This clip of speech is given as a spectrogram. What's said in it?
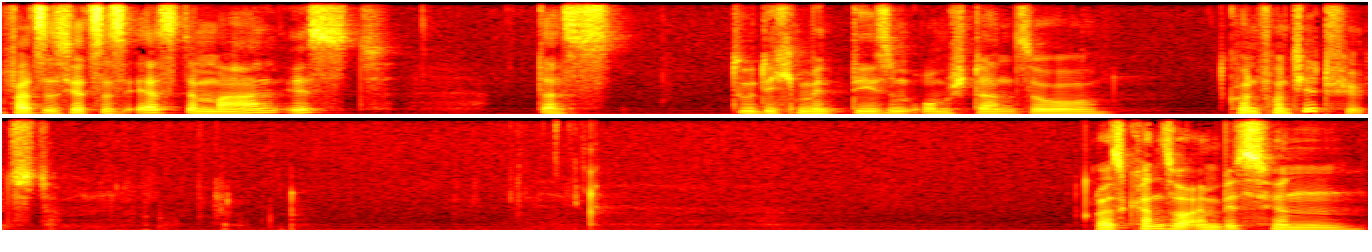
falls es jetzt das erste Mal ist, dass du dich mit diesem Umstand so konfrontiert fühlst. Aber es kann so ein bisschen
